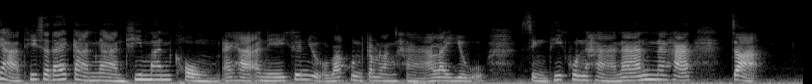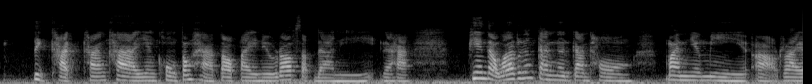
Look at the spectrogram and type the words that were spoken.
อยากที่จะได้การงานที่มั่นคงนะคะ อันนี้ขึ้นอยู่กับว่าคุณกำลังหาอะไรอยู่ สิ่งที่คุณหานั้นนะคะ จะติดขัดค้างคายังคงต้องหาต่อไปในรอบสัปดาห์นี้นะคะเพียงแต่ว่าเรื่องการเงินการทองมันยังมีราย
